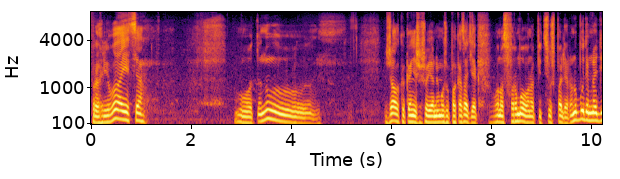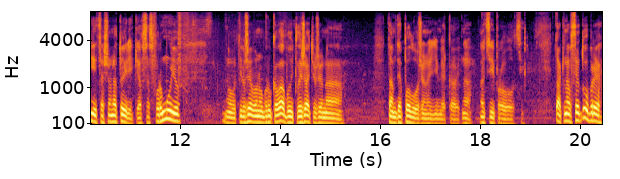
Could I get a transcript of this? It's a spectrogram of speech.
прогрівається. От, ну, жалко, звісно, що я не можу показати, як воно сформовано під цю шпалеру. Ну, будемо надіятися, що на той рік я все сформую. От, і вже воно рукава будуть лежати вже на, там, де положено їм, як кажуть, на, на цій проволоці. Так, на все добре.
